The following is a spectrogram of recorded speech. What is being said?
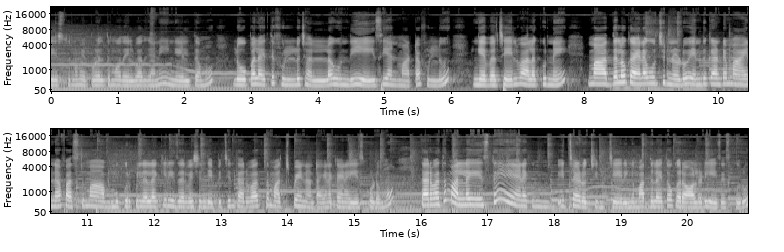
చేస్తున్నాం. ఎప్పుడు వెళ్తామో తెలియదు కానీ ఇంక వెళ్తాము. లోపల అయితే ఫుల్ చల్లగా ఉంది ఏసీ అనమాట ఫుల్ ఇంకెవరి చేలు వాళ్ళకు ఉన్నాయి మా అద్దలో ఒక ఆయన కూర్చున్నాడు. ఎందుకంటే మా ఆయన ఫస్ట్ మా ముగ్గురు పిల్లలకి రిజర్వేషన్ చేయించిన తర్వాత మర్చిపోయినంట ఆయనకైనా వేసుకోవడము. తర్వాత మళ్ళీ వేస్తే ఆయనకు ఇటు సైడ్ వచ్చింది చేరింగ్ ఇంకా మధ్యలో అయితే ఒకరు ఆల్రెడీ వేసేసుకురు.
